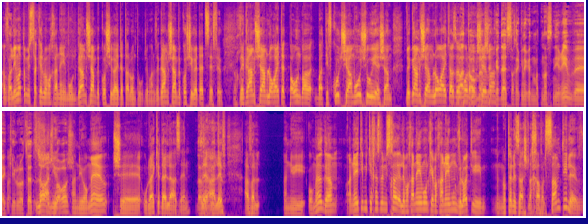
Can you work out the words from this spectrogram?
אבל אם אתה מסתכל במחנה אימון, גם שם בקושי ראית את אלון תורג'מן, וגם שם בקושי ראית את ספר, נכון. וגם שם לא ראית את פאון בתפקוד שאמרו שהוא יהיה שם, וגם שם לא ראית את אז מה הפועל אתה באר אומר, שבע. שכדאי לשחק נגד מתנס נירים, וכאילו לתת לא, שש אני, בראש? אני אומר שאולי כדאי לאזן, זה א', אבל אני אומר גם, אני הייתי מתייחס למשחק, למחנה אימון כמחנה אימון ולא הייתי נותן לזה השלכה, אבל שמתי לב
